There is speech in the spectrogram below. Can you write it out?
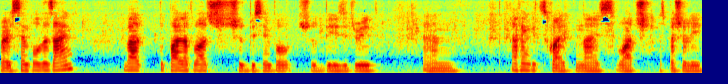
very simple design, but the pilot watch should be simple, should be easy to read, and I think it's quite nice watch, especially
